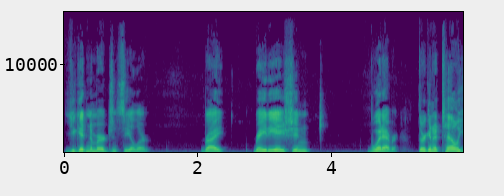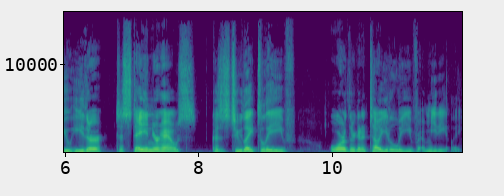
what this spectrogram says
You get an emergency alert, right? Radiation, whatever. They're going to tell you either to stay in your house because it's too late to leave, or they're going to tell you to leave immediately.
